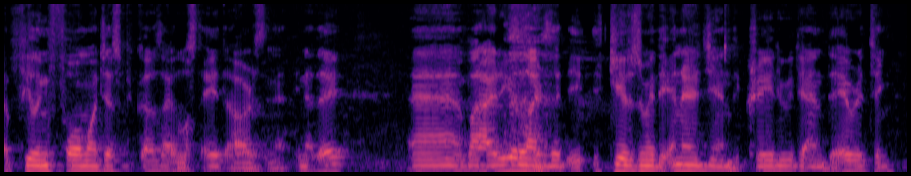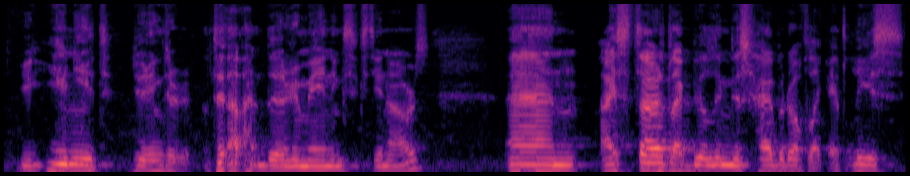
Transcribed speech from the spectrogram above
uh, feeling FOMO just because I lost eight hours in a, in a day. Uh, but I realized that it, it gives me the energy and the creativity and the everything you, you need during the, the, the remaining 16 hours. And I started like building this habit of like at least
